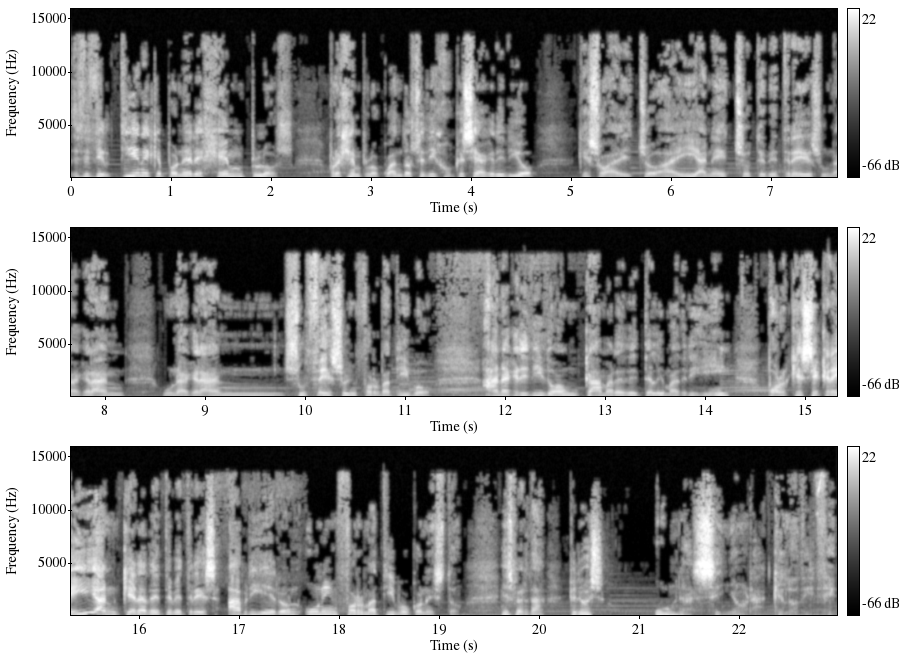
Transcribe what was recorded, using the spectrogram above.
es decir, tiene que poner ejemplos. Por ejemplo, cuando se dijo que se agredió, que eso ha hecho, ahí han hecho TV3 una gran, una gran suceso informativo. Han agredido a un cámara de Telemadrid porque se creían que era de TV3. Abrieron un informativo con esto. Es verdad, pero es una señora que lo dice.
